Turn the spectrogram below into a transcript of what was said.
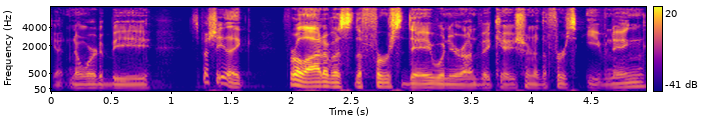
you got nowhere to be. Especially like for a lot of us, the first day when you're on vacation or the first evening,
